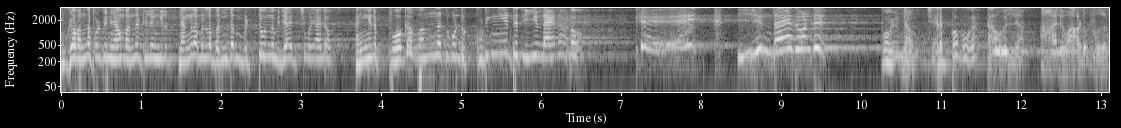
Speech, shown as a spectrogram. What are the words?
പുക വന്നപ്പോൾ പിന്നെ ഞാൻ വന്നിട്ടില്ലെങ്കിൽ ഞങ്ങൾ തമ്മിലുള്ള ബന്ധം വിട്ടു എന്ന് വിചാരിച്ചു പോയാലോ? അങ്ങനെ പുക വന്നത് കൊണ്ട് കുടുങ്ങിയിട്ട് തീ ഉണ്ടായതാണോ? തീ ഉണ്ടായതുകൊണ്ട് പുക ചിലപ്പോൾ ചിലപ്പോ പുക ഉണ്ടാവില്ല ആലുവ അടുപ്പുകൾ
